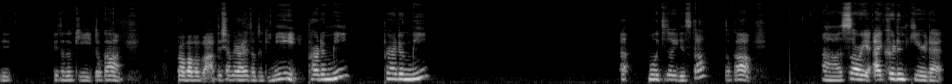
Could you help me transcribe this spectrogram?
言った時とか、ババババって喋られた時に、Pardon me? Pardon me? あ、もう一度いいですか？とか、あ、Sorry, I couldn't hear that.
